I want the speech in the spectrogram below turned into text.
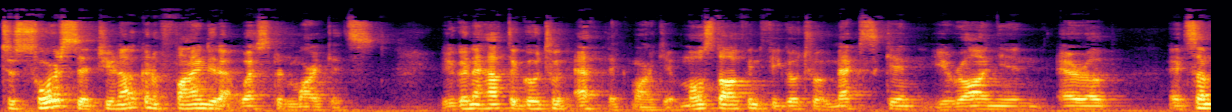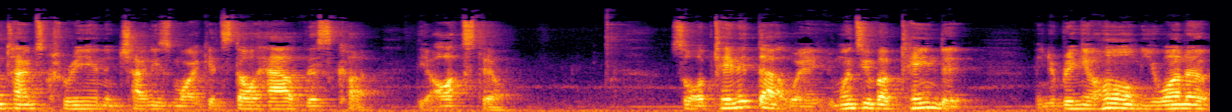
to source it, you're not going to find it at Western markets. You're going to have to go to an ethnic market. Most often, if you go to a Mexican, Iranian, Arab, and sometimes Korean and Chinese markets, they'll have this cut, the oxtail. So obtain it that way. Once you've obtained it and you bring it home, you want to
